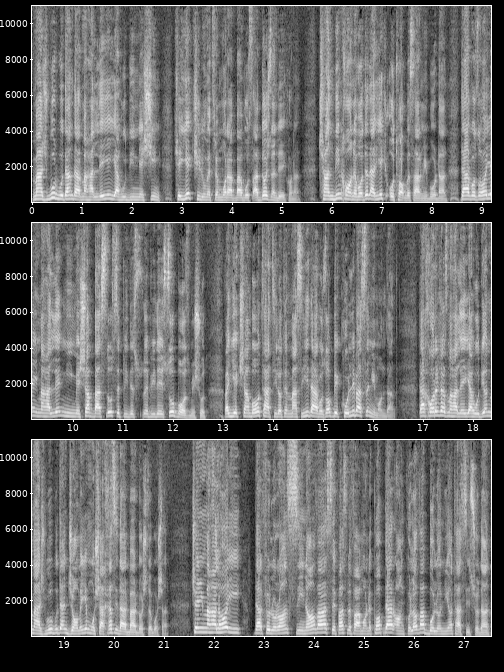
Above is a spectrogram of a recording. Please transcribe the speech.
مجبور بودند در محله یهودی نشین که یک کیلومتر مربع وسعت داشت زندگی کنند. چندین خانواده در یک اتاق به سر می بردند دروازه های این محله نیمه شب بسته و سپیده, سپیده صبح باز می شد و یک شنبه ها تعطیلات مسیحی دروازه ها به کلی بسته می ماندند در خارج از محله یهودیان مجبور بودند جامه مشخصی در بر داشته باشند چنین محلهایی در فلورانس سینا و سپس به فرمان پاپ در آنکونا و بولونیا تأسیس شدند.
